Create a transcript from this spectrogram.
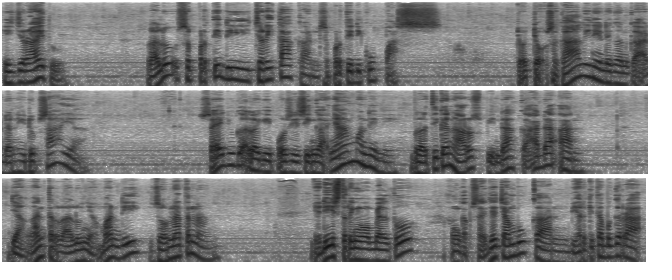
hijrah itu lalu seperti diceritakan seperti dikupas cocok sekali nih dengan keadaan hidup saya saya juga lagi posisi nggak nyaman ini. Berarti kan harus pindah keadaan. Jangan terlalu nyaman di zona tenang. Jadi istri ngomel tuh anggap saja cambukan biar kita bergerak.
